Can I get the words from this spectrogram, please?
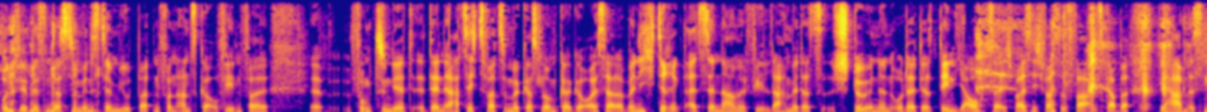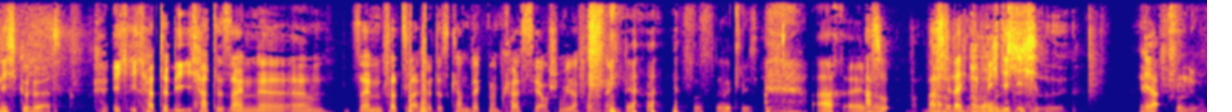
Und wir wissen, dass zumindest der Mute-Button von Ansgar auf jeden Fall äh, funktioniert, denn er hat sich zwar zu Mirka Slomka geäußert, aber nicht direkt als der Name fiel. Da haben wir das Stöhnen oder der, den Jauchzer, ich weiß nicht, was das war, Ansgar, aber wir haben es nicht gehört. Ich, ich hatte die, ich hatte seine, ähm, sein verzweifeltes Comeback beim KSC auch schon wieder verdrängt. ja, das ist wirklich. Ach, ey. Also, was aber, vielleicht noch wichtig ist. Äh, ja, ja, Entschuldigung.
